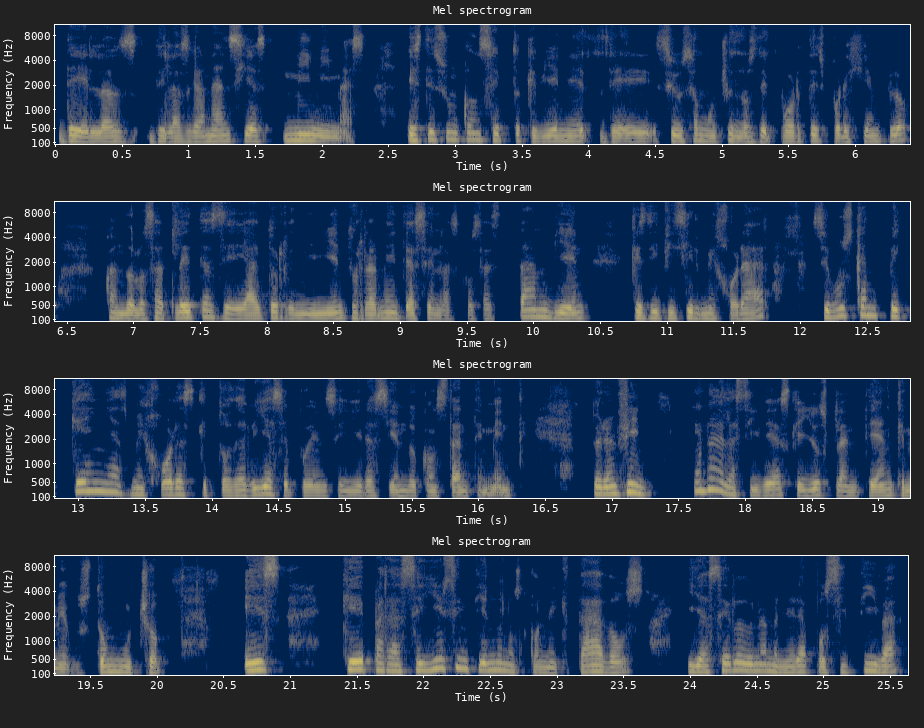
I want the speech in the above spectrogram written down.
de las, de las ganancias mínimas. Este es un concepto que viene de, se usa mucho en los deportes, por ejemplo, cuando los atletas de alto rendimiento realmente hacen las cosas tan bien que es difícil mejorar, se buscan pequeñas mejoras que todavía se pueden seguir haciendo constantemente. Pero en fin, una de las ideas que ellos plantean que me gustó mucho es que para seguir sintiéndonos conectados y hacerlo de una manera positiva,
